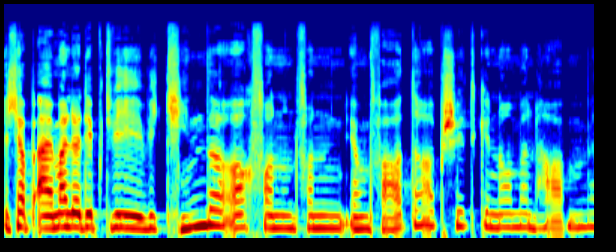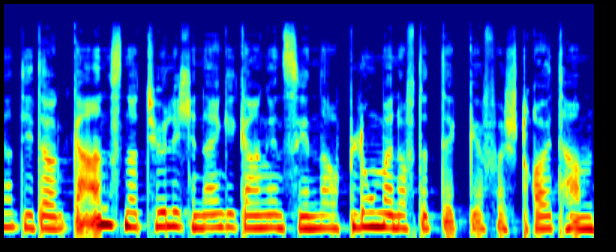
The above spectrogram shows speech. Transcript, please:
ich habe einmal erlebt, wie, wie Kinder auch von, von ihrem Vater Abschied genommen haben, ja, die da ganz natürlich hineingegangen sind, auch Blumen auf der Decke verstreut haben,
